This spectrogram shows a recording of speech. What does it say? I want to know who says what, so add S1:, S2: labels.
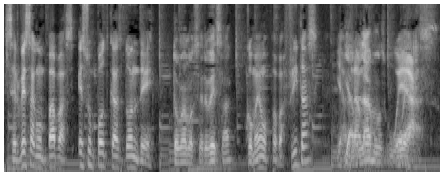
S1: Cerveza con Papas es un podcast donde
S2: Tomamos cerveza
S1: comemos papas fritas y
S2: y
S1: hablamos,
S2: hablamos
S1: weas.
